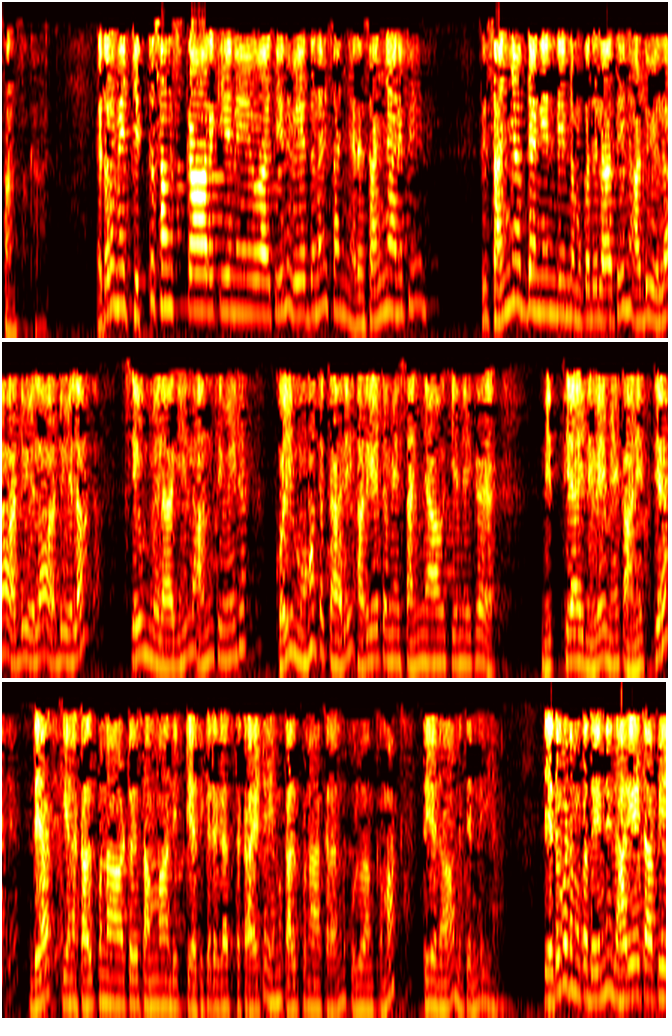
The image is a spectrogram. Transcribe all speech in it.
සංස්කාර. එතකොට මේ චිත්ත සංස්කාර කියන ඒවායේ තියෙන වේදනයි සංඥා. දැන් සංඥානේ පේන්නේ. ඉතින් සංඥාවක් දැන් එන්න එන්න මොකද වෙලා තියෙන්නේ? අඩු වෙලා අඩු වෙලා අඩු වෙලා සෙවුම් වෙලා ගිහිල්ලා අන්තිමේට කොයි මොහොතක හරි හරියට මේ සංඥාව කියන එක නිට්ටයයි නෙවෙයි මේක අනිත්‍ය දෙයක් කියන කල්පනාවට ඔය සම්මාදිට්ඨිය ඇති කරගත්ත කයට එහෙම කල්පනා කරන්න පුළුවන්කමක් තියෙනවා මෙතෙන්ද ගියාම. ඉතින් එතකොට මොකද වෙන්නේ? හරියට අපි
